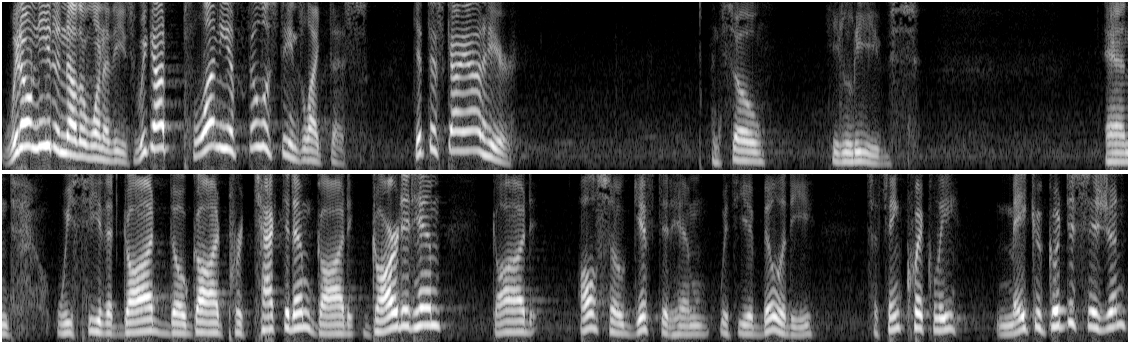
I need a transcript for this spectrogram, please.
We don't need another one of these. We got plenty of Philistines like this. Get this guy out of here. And so he leaves. And we see that God, though God protected him, God guarded him, God also gifted him with the ability to think quickly, make a good decision,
